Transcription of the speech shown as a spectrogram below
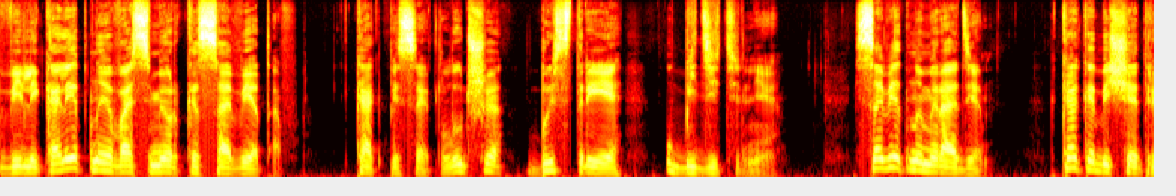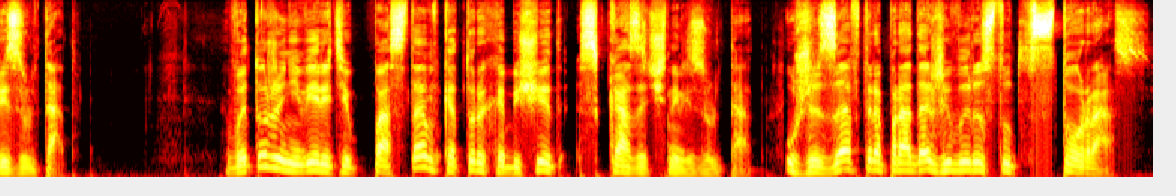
Великолепная восьмерка советов. Как писать лучше, быстрее, убедительнее. Совет номер один. Как обещать результат? Вы тоже не верите постам, в которых обещают сказочный результат. Уже завтра продажи вырастут в 100 раз.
